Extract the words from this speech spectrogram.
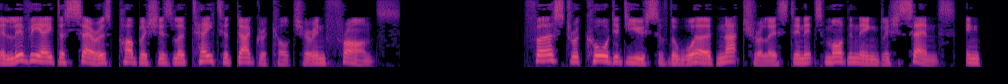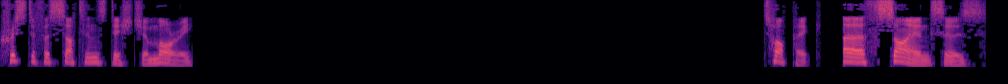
Olivier de Serres publishes L'état d'agriculture in France. First recorded use of the word naturalist in its modern English sense, in Christopher Sutton's Disce Mori. Earth Sciences.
